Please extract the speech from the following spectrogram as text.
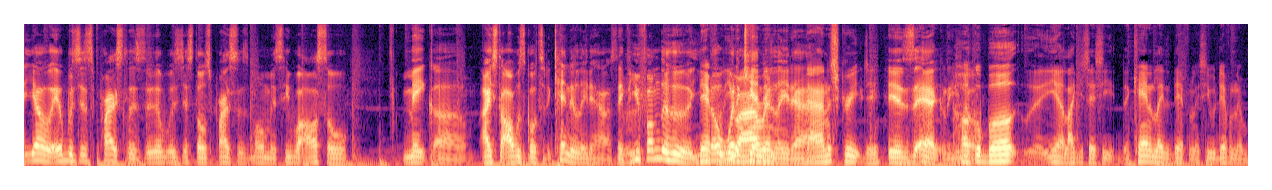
yo, it was just priceless. It was just those priceless moments. He would also make. Um, I used to always go to the Candy Lady house. If you from the hood, you Mm-hmm. Definitely, know what you a Candy Lady house. down the street, G. Exactly. you. Hucklebuck, yeah, like you said, she the candy lady definitely. She was definitely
